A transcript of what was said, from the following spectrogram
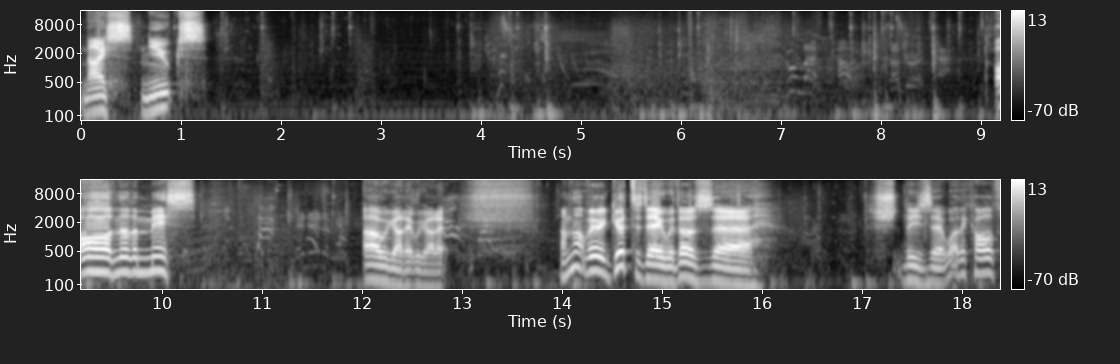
Nice nukes. Oh, another miss. Oh, we got it, we got it. I'm not very good today with those, uh, these, uh, what are they called?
